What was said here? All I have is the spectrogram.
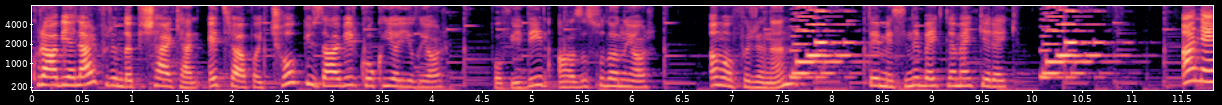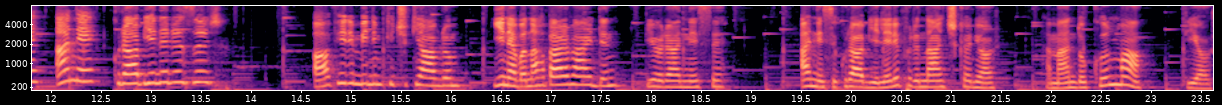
Kurabiyeler fırında pişerken etrafa çok güzel bir koku yayılıyor. Pofidik'in ağzı sulanıyor. Ama fırının demesini beklemek gerek. Anne, anne, kurabiyeler hazır. Aferin benim küçük yavrum. Yine bana haber verdin, diyor annesi. Annesi kurabiyeleri fırından çıkarıyor. Hemen dokunma, diyor.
